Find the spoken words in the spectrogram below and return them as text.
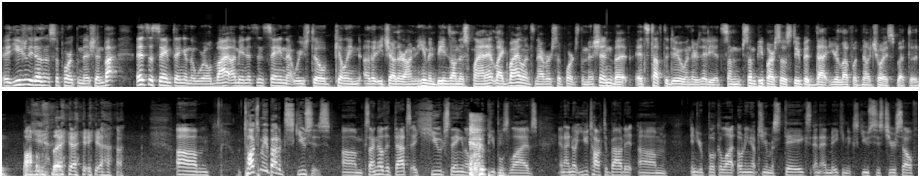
it usually doesn't support the mission, but it's the same thing in the world. I mean, it's insane that we're still killing other each other on human beings on this planet. Like violence never supports the mission, but it's tough to do when there's idiots. Some some people are so stupid that you're left with no choice but to pop yeah, them. But yeah, yeah. Um, Talk to me about excuses, because um, I know that that's a huge thing in a lot of people's lives, and I know you talked about it um, in your book a lot, owning up to your mistakes and, and making excuses to yourself.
